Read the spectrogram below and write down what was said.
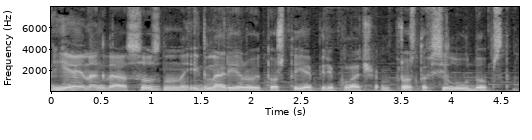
Я иногда осознанно игнорирую то, что я переплачиваю, просто в силу удобства.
